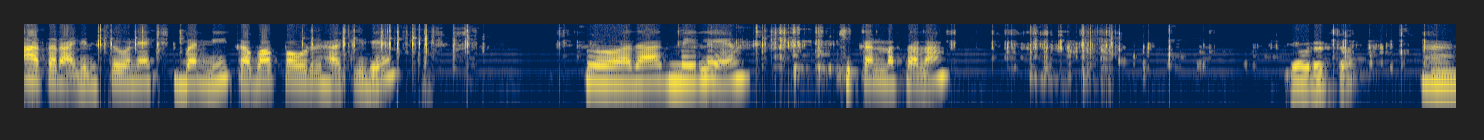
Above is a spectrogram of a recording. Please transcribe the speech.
ಆ ತರ ಆಗಿದೆ. ಸೊ ನೆಕ್ಸ್ಟ್ ಬನ್ನಿ. ಕಬಾಬ್ ಪೌಡರ್ ಹಾಕಿದೆ. ಸೊ ಅದಾದ್ಮೇಲೆ ಚಿಕನ್ ಮಸಾಲ. ಹ್ಮ್.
